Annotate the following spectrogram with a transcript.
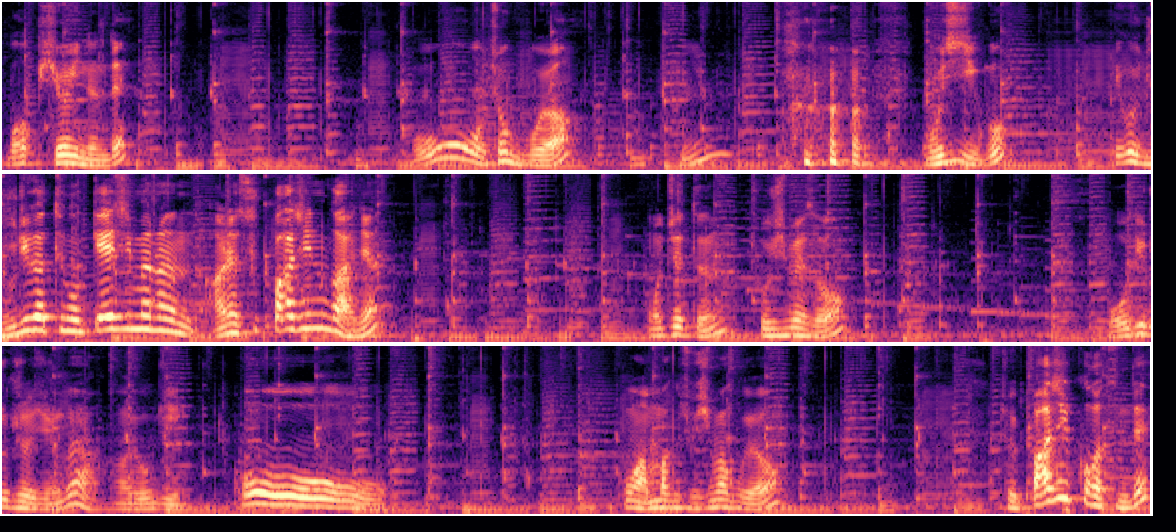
뭐가 비어 있는데? 오, 저 뭐야? 음? 뭐지 이거? 이거 유리 같은 거 깨지면은 안에 쑥 빠지는 거 아니야? 어쨌든 조심해서 어디로 길어지는 거야? 어 여기 오오오오 공안 맞게 조심하고요 저기 빠질 것 같은데?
